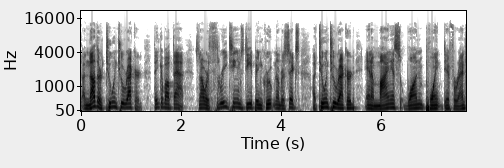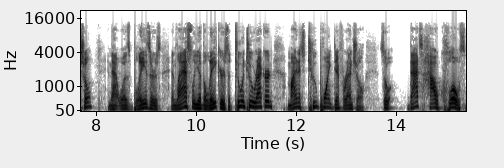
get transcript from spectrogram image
another two and two record. Think about that. So now we're three teams deep in group number six, a two and two record, and a minus one point differential, and that was Blazers. And lastly, you have the Lakers, a two and two record, minus two point differential. So that's how close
